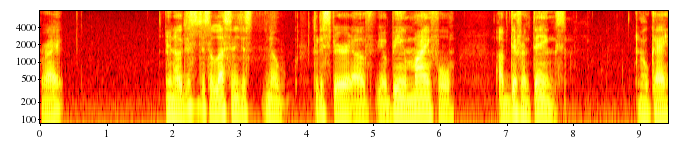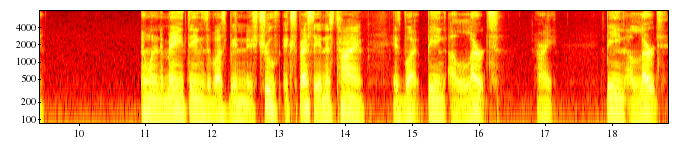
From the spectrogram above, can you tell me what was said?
Right? You know, this is just a lesson, just, you know, through the spirit of, you know, being mindful of different things. Okay? And one of the main things of us being in this truth, especially in this time, is but being alert. All right? Being alert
